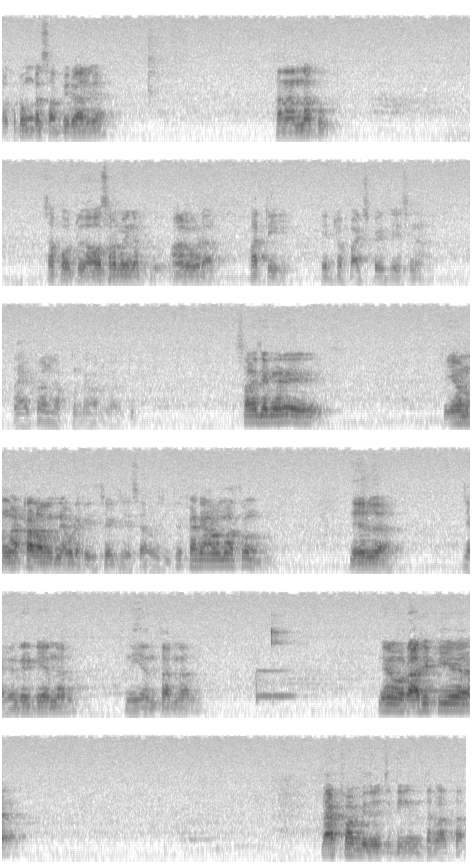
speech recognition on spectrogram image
ఒక కుటుంబ సభ్యురాలుగా తన అన్నకు సపోర్ట్ అవసరమైనప్పుడు ఆమె కూడా పార్టీ దీంట్లో పార్టిసిపేట్ చేసిన నాయకురాలుగా ఉండేవాళ్ళు కాబట్టి. సహజంగానే ఏమైనా మాట్లాడాలన్నా కూడా హెసిటేట్ చేసే కానీ ఆమె మాత్రం నేరుగా జగన్ రెడ్డి అన్నారు నీ అన్నారు. నేను రాజకీయ ప్లాట్ఫామ్ మీద నుంచి దిగిన తర్వాత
